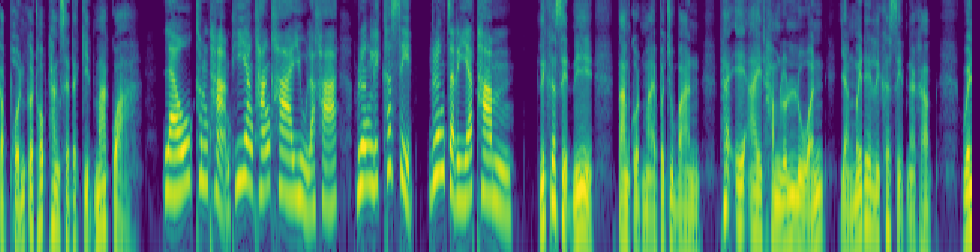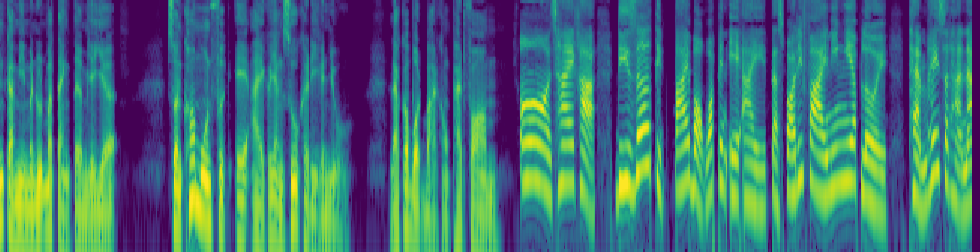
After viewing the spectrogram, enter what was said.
กับผลกระทบทางเศรษฐกิจมากกว่าๆแล้วคำถามที่ยังค้างคาอยู่ล่ะคะ เรื่องลิขสิทธิ์ เรื่องจริยธรรม ลิขสิทธิ์นี่ตามกฎหมายปัจจุบัน ถ้า AI ทำล้วนๆยังไม่ได้ลิขสิทธิ์นะครับ เว้นกับมีมนุษย์มาแต่งเติมเยอะๆส่วนข้อมูลฝึก AI ก็ยังสู้คดีกันอยู่ แล้วก็บทบาทของแพลตฟอร์ม อ๋อใช่ค่ะ Deezer ติดป้ายบอกว่าเป็น AI แต่ Spotify นี่เงียบเลย แถมให้สถานะ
